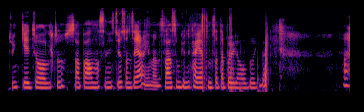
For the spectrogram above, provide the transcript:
Çünkü gece oldu. Sabah olmasını istiyorsanız eğer uyumanız lazım. Günlük hayatımızda da böyle olduğu gibi. Ay.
